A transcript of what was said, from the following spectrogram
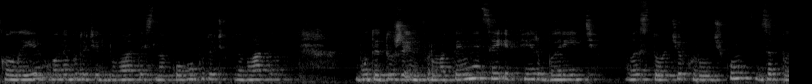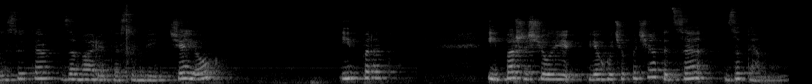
коли вони будуть відбуватись, на кого будуть впливати. Буде дуже інформативний цей ефір. Беріть листочок, ручку, записуйте, заварюйте собі чайок і вперед. І перше, що я хочу почати, це затемнення.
